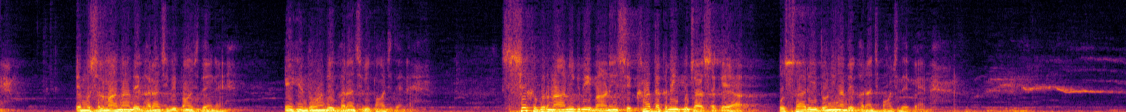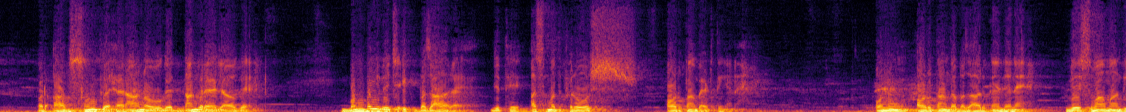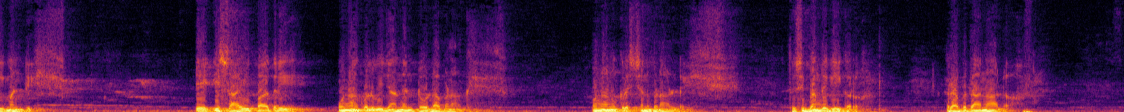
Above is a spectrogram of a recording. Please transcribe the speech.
ਇਹ ਮੁਸਲਮਾਨਾਂ ਦੇ ਘਰਾਂ 'ਚ ਵੀ ਪਹੁੰਚਦੇ ਨੇ, ਇਹ ਹਿੰਦੂਆਂ ਦੇ ਘਰਾਂ 'ਚ ਵੀ ਪਹੁੰਚਦੇ ਨੇ। ਸਿੱਖ ਗੁਰੂ ਨਾਨਕ ਦੀ ਬਾਣੀ ਸਿੱਖਾਂ ਤੱਕ ਨਹੀਂ ਪਹੁੰਚਾ ਸਕਿਆ, ਉਹ ਸਾਰੀ ਦੁਨੀਆ ਦੇ ਘਰਾਂ 'ਚ ਪਹੁੰਚਦੇ ਪਏ ਨੇ। ਔਰ ਆਪ ਸੁਣ ਕੇ ਹੈਰਾਨ ਹੋਵੋਗੇ, ਦੰਗ ਰਹਿ ਜਾਓਗੇ। ਬੰਬਈ ਵਿੱਚ ਇੱਕ ਬਾਜ਼ਾਰ ਹੈ ਜਿੱਥੇ ਅਸਮਤ ਫਿਰੋਸ਼ ਔਰਤਾਂ ਬੈਠਦੀਆਂ ਨੇ। ਉਹਨੂੰ ਔਰਤਾਂ ਦਾ ਬਾਜ਼ਾਰ ਕਹਿੰਦੇ ਨੇ ਵੇਸਵਾਵਾਂ ਦੀ ਮੰਡੀ। ਇਹ ਈਸਾਈ ਪਾਦਰੀ ਉਹਨਾਂ ਕੋਲ ਵੀ ਜਾਂਦੇ ਨੇ ਟੋਲਾ ਬਣਾ ਕੇ। ਉਹਨਾਂ ਨੂੰ ਕ੍ਰਿਸਚੀਅਨ ਬਣਾਉਣ ਲਈ। ਤੁਸੀਂ ਬੰਦਗੀ ਕਰੋ। ਰੱਬ ਦਾ ਨਾਮ ਲਓ।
